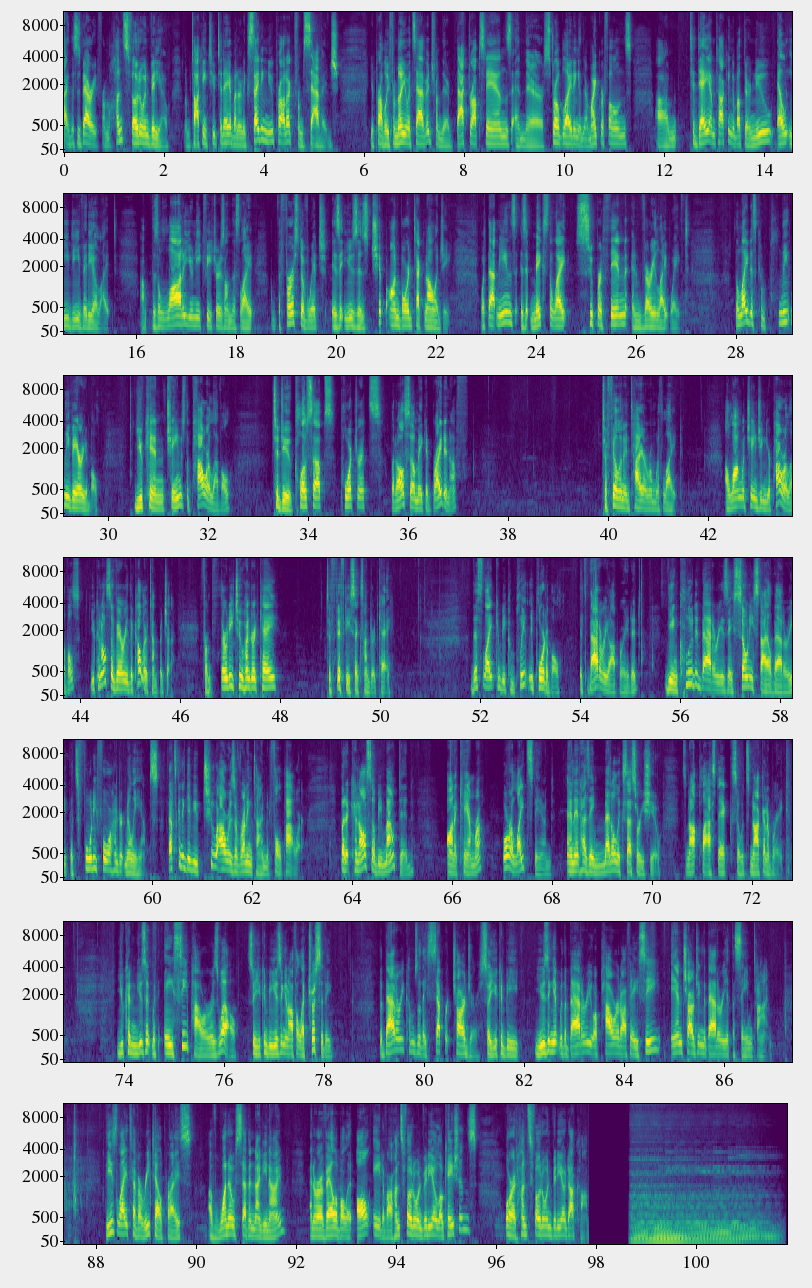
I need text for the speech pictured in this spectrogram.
Hi, this is Barry from Hunt's Photo and Video. I'm talking to you today about an exciting new product from Savage. You're probably familiar with Savage from their backdrop stands and their strobe lighting and their microphones. Um, today I'm talking about their new LED video light. Um, there's a lot of unique features on this light, the first of which is it uses chip on-board technology. What that means is it makes the light super thin and very lightweight. The light is completely variable. You can change the power level to do close-ups, portraits, but also make it bright enough to fill an entire room with light. Along with changing your power levels, you can also vary the color temperature from 3200K to 5600K. This light can be completely portable. It's battery operated the included battery is a Sony style battery that's 4400 milliamps. That's going to give you two hours of running time at full power. But it can also be mounted on a camera or a light stand, and it has a metal accessory shoe. It's not plastic, so it's not going to break. You can use it with AC power as well, so you can be using it off electricity. The battery comes with a separate charger, so you can be using it with a battery or power it off AC and charging the battery at the same time. These lights have a retail price of $107.99 and are available at all eight of our Hunts Photo and Video locations or at huntsphotoandvideo.com.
